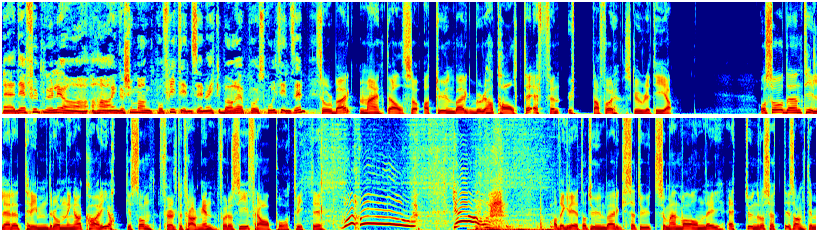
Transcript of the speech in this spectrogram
Det er fullt mulig å ha engasjement på fritiden sin, og ikke bare på skoletiden sin. Solberg mente altså at Thunberg burde ha talt til FN utafor skoletida. Også den tidligere trimdronninga Kari Jakkesson følte trangen for å si fra på Twitter. Hadde Greta Thunberg sett ut som en vanlig 170 cm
